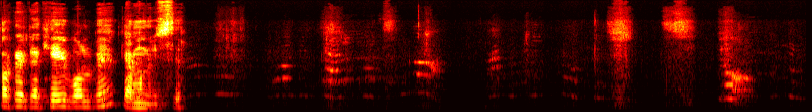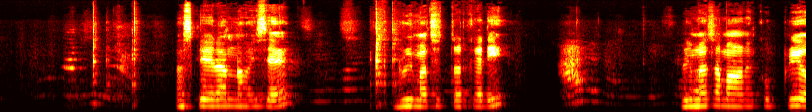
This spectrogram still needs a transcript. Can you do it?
তরকারিটা খেয়ে বলবে কেমন হয়েছে। আজকে রান্না হয়েছে রুই মাছের তরকারি। রুই মাছ আমার অনেক খুব প্রিয়।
